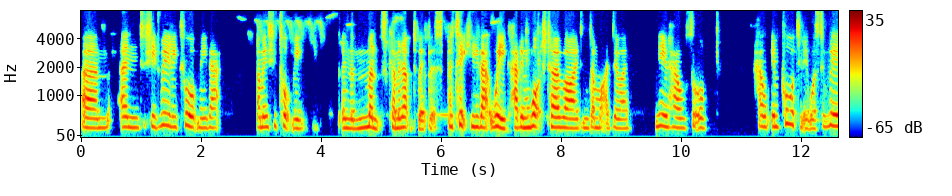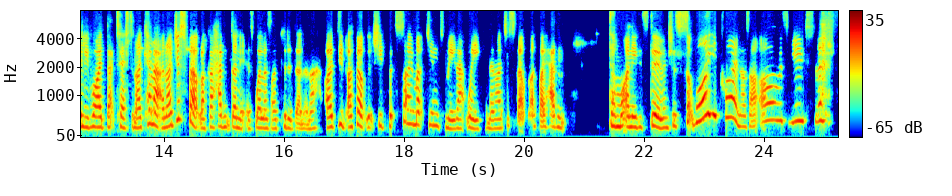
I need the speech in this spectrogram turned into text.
um, and she'd really taught me that I mean she taught me in the months coming up to it but particularly that week having watched her ride and done what I do I knew how sort of how important it was to really ride that test. And I came out and I just felt like I hadn't done it as well as I could have done. And I, I did, I felt that she'd put so much into me that week. And then I just felt like I hadn't done what I needed to do. And she was like, why are you crying? I was like, oh, it was useless.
